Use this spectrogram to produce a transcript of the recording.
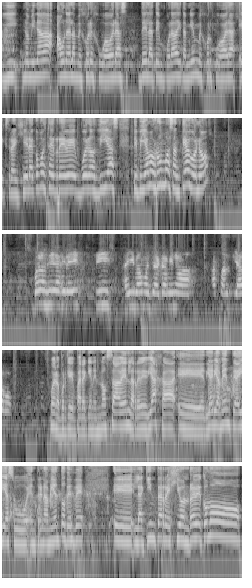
y nominada a una de las mejores jugadoras de la temporada y también mejor jugadora extranjera. ¿Cómo estás, Rebe? Buenos días. Te pillamos rumbo a Santiago, ¿no? Buenos días, Grace. Sí, ahí vamos ya camino a Santiago. Bueno, porque para quienes no saben, la Rebe viaja eh, diariamente ahí a su entrenamiento desde eh, la quinta región. Rebe, ¿cómo,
